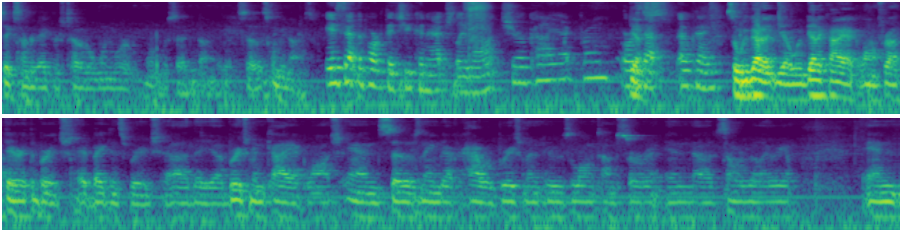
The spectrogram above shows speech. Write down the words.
600 acres total when we're when we're said and done with it. So it's going to be nice. Is that the park that you can actually launch your kayak from? Or Yes. is that okay? So we've got a yeah we've got a kayak launch right there at the bridge at Bacon's Bridge, uh, the uh, Bridgman kayak launch, and so it was named after Howard Bridgman, who's a longtime servant in uh, Summerville area, and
